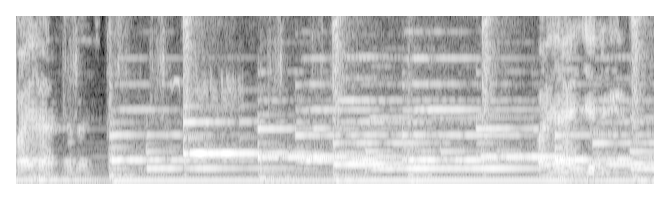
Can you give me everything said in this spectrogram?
Bayağı arkadaş. Bayağı ince düşün.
